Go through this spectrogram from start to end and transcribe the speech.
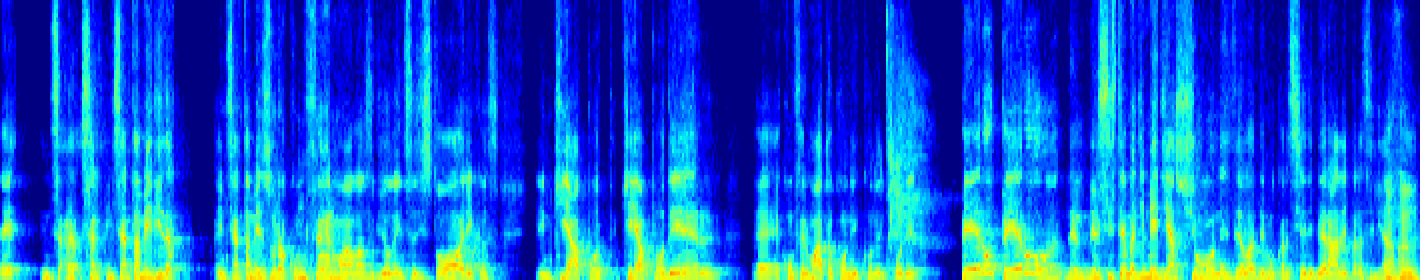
é, em, em, certa medida, em certa mesura, confirma as violências históricas, em que há, que há poder, é, é confirmado com, com o poder. Pero, pero, nel, sistema de mediações da democracia liberal brasileira, uhum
